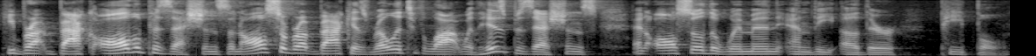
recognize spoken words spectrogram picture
He brought back all the possessions, and also brought back his relative Lot with his possessions, and also the women and the other people.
